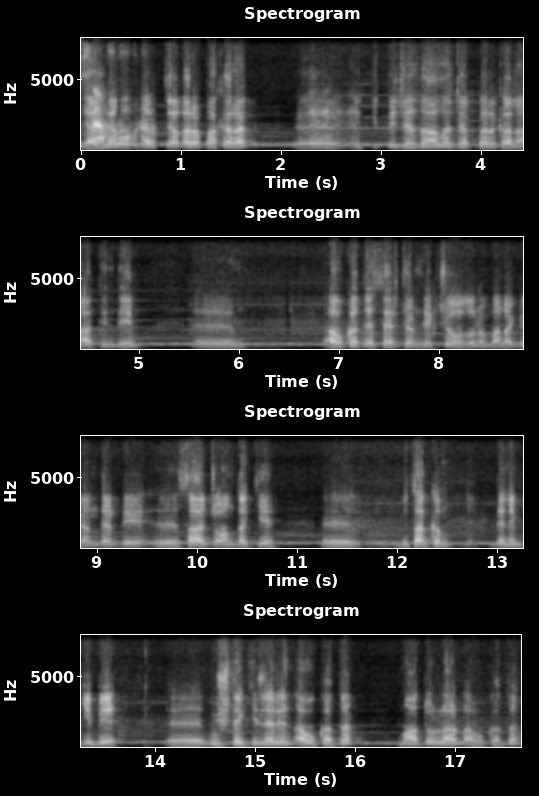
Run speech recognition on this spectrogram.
Yani Sen ben program- bu dosyalara bakarak e, Evet. ciddi ceza alacakları kanaatindeyim. E, Avukat Eser Çömlekçioğlu'nun bana gönderdiği e, sadece ondaki e, bir takım benim gibi e, müştekilerin avukatı, mağdurların avukatı.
